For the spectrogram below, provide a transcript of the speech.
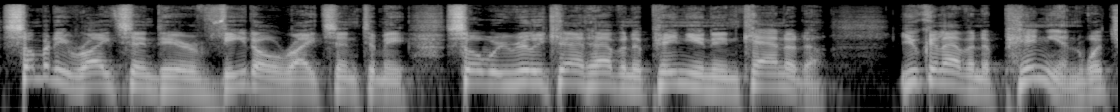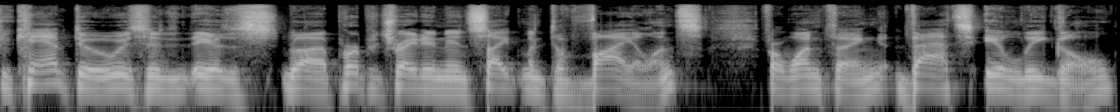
Somebody writes into here, Vito writes into me, so we really can't have an opinion in Canada. You can have an opinion. What you can't do is, is uh, perpetrate an incitement to violence, for one thing. That's illegal.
